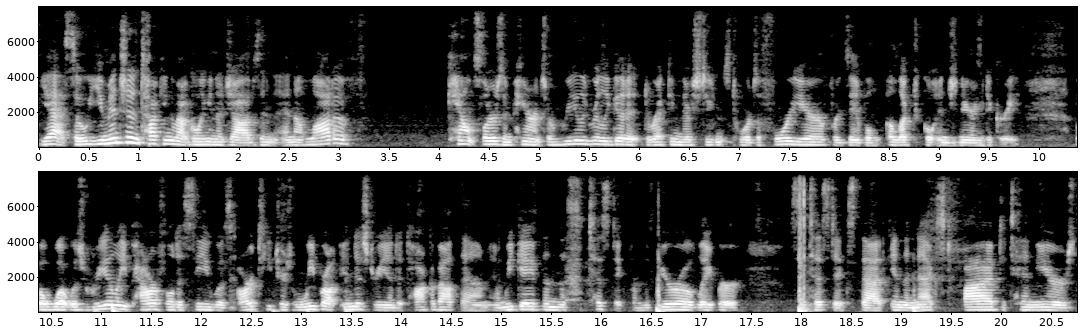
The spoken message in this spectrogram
Yeah, so you mentioned talking about going into jobs, and, and a lot of counselors and parents are really, really good at directing their students towards a four year, for example, electrical engineering degree. But what was really powerful to see was our teachers, when we brought industry in to talk about them, and we gave them the statistic from the Bureau of Labor statistics that in the next five to 10 years,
